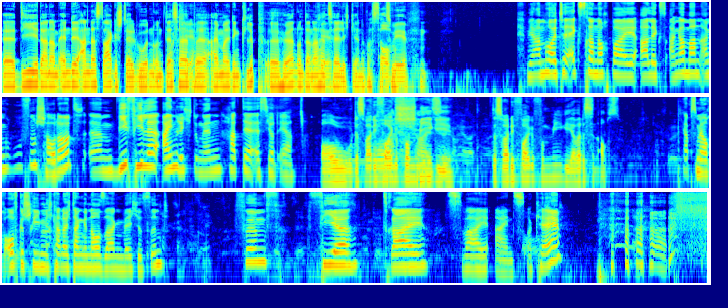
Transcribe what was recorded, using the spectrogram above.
äh, die dann am Ende anders dargestellt wurden. Und deshalb Okay. äh, einmal den Clip äh, hören und danach Okay. erzähle ich gerne was Oh dazu. weh. Wir haben heute extra noch bei Alex Angermann angerufen. Shoutout. Ähm, wie viele Einrichtungen hat der SJR? Oh, das war die Oh, Folge vom Scheiße. Migi. Das war die Folge vom Migi, aber das sind auch Ich habe es mir auch aufgeschrieben. Ich kann euch dann genau sagen, welche es sind. Fünf, vier, drei, zwei, eins. Okay?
